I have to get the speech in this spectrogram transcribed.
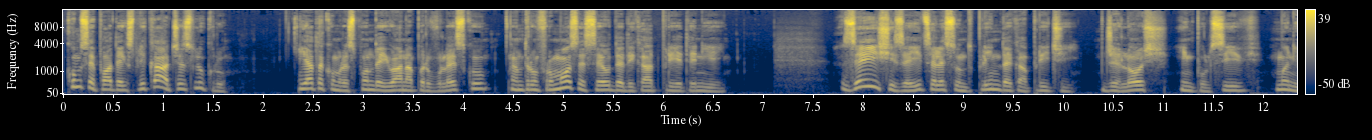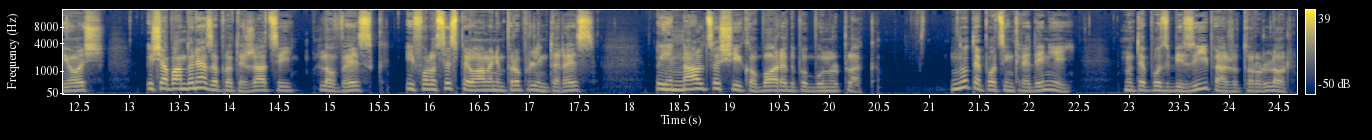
Cum se poate explica acest lucru? Iată cum răspunde Ioana Părvulescu într-un frumos eseu dedicat prieteniei. Zeii și zeițele sunt plini de capricii, geloși, impulsivi, mânioși, își abandonează protejații, lovesc, îi folosesc pe oameni în propriul interes, îi înalță și îi coboară după bunul plac. Nu te poți încrede în ei, nu te poți bizui pe ajutorul lor,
